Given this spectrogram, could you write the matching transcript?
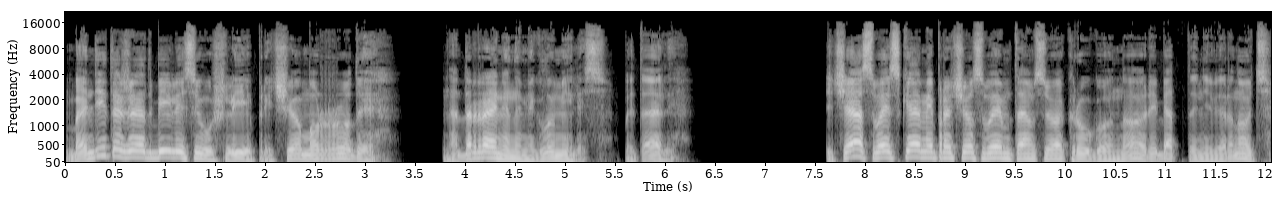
Бандиты же отбились и ушли, причем уроды над ранеными глумились, пытали. Сейчас войсками прочесываем там всю округу, но ребят-то не вернуть.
